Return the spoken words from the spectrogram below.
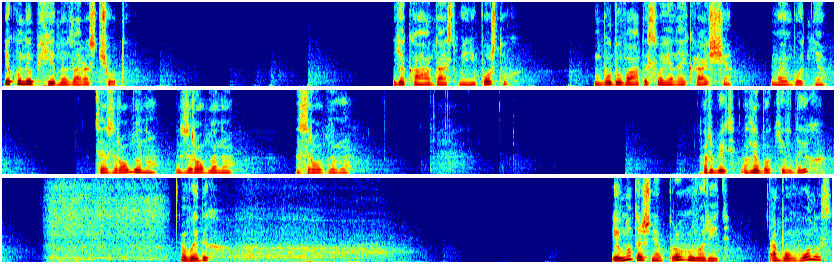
яку необхідно зараз чути, яка дасть мені поштовх будувати своє найкраще майбутнє. Це зроблено, зроблено, зроблено. Робіть глибокий вдих, видих. І внутрішньо проговоріть або вголос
